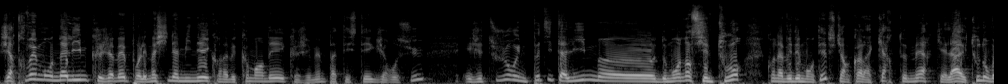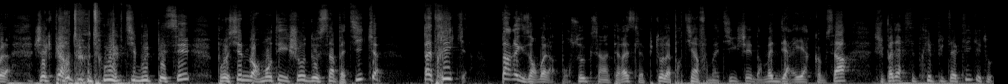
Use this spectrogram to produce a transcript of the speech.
J'ai retrouvé mon alim que j'avais pour les machines à miner qu'on avait commandé, que j'ai même pas testé, que j'ai reçu, et j'ai toujours une petite alim euh, de mon ancienne tour qu'on avait démontée, parce qu'il y a encore la carte mère qui est là et tout, donc voilà, récupère tous tous mes petits bouts de PC pour essayer de me remonter quelque chose de sympathique. Patrick, par exemple, voilà, pour ceux que ça intéresse, là, plutôt la partie informatique, j'essaie d'en mettre derrière comme ça. Je vais pas dire que c'est très putaclic et tout.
